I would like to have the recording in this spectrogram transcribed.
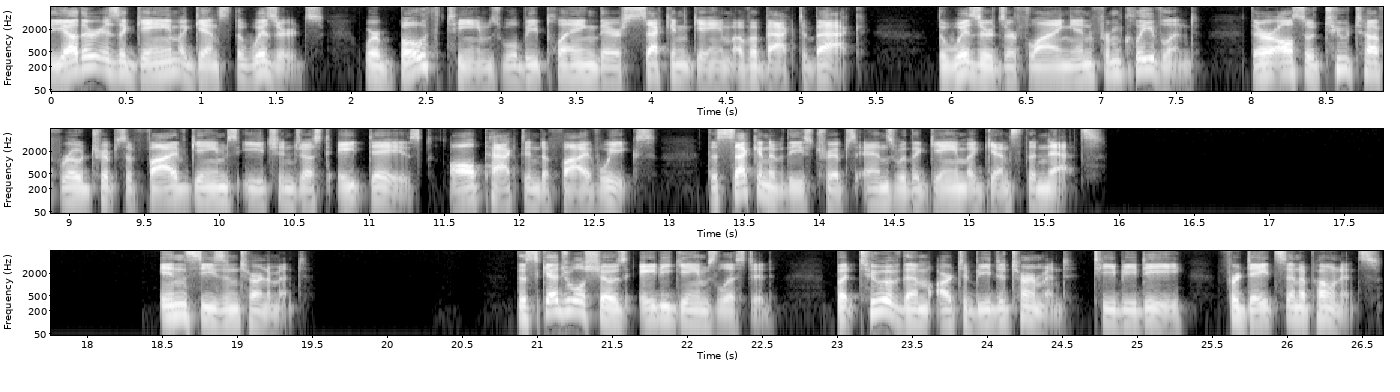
The other is a game against the Wizards, where both teams will be playing their second game of a back to back. The Wizards are flying in from Cleveland. There are also two tough road trips of five games each in just eight days, all packed into five weeks. The second of these trips ends with a game against the Nets. In season tournament. The schedule shows 80 games listed, but two of them are to be determined, TBD, for dates and opponents.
